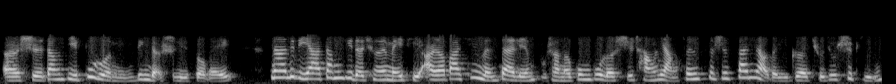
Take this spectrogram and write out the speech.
呃，是当地部落民兵的势力所为。那利比亚当地的权威媒体二幺八新闻在脸谱上呢，公布了时长两分四十三秒的一个求救视频。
